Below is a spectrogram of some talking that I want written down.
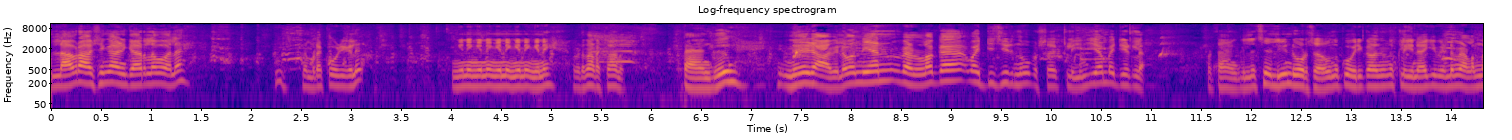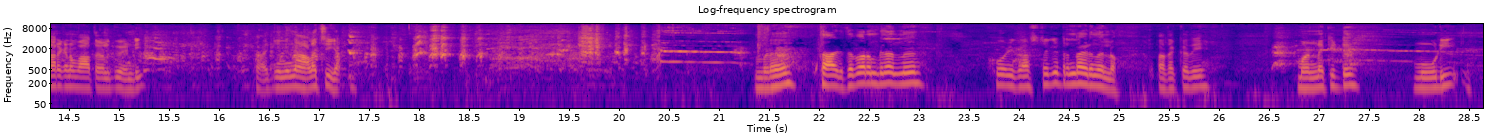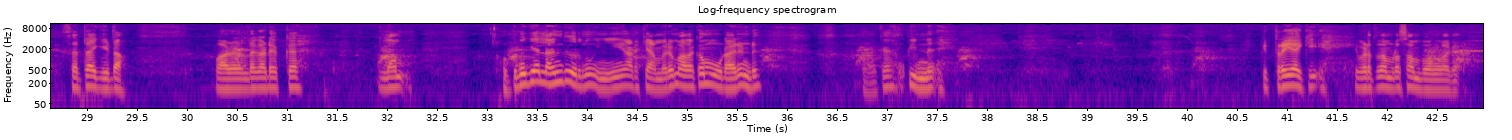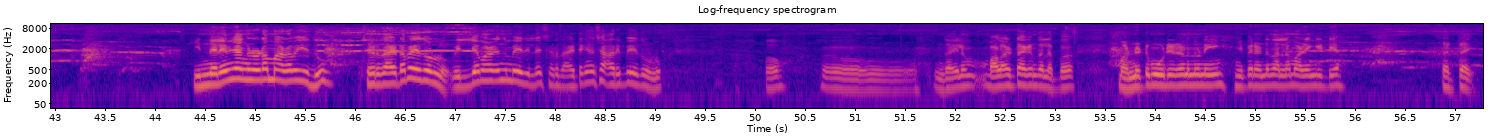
എല്ലാ പ്രാവശ്യം കാണിക്കാറുള്ള പോലെ. നമ്മുടെ കോഴികൾ ഇങ്ങനെ ഇങ്ങനെ ഇങ്ങനെ ഇങ്ങനെ ഇങ്ങനെ ഇവിടെ നടക്കാണ്. ടാങ്ക് ഇന്ന് രാവിലെ വന്ന് ഞാൻ വെള്ളമൊക്കെ വറ്റിച്ചിരുന്നു പക്ഷെ ക്ലീൻ ചെയ്യാൻ പറ്റിയിട്ടില്ല. അപ്പോൾ ടാങ്കിൽ ചെളിയുണ്ട് കുറച്ച്. അതൊന്ന് കോരിക്കളഞ്ഞൊന്ന് ക്ലീൻ ആക്കി വീണ്ടും വെള്ളം നിറക്കണം വാത്തകൾക്ക് വേണ്ടി. ബാക്കി ഇനി നാളെ ചെയ്യാം. നമ്മുടെ താഴത്തെ പറമ്പിൽ അന്ന് കോഴി കാഷ്ടൊക്കെ ഇട്ടിട്ടുണ്ടായിരുന്നല്ലോ. അപ്പം അതൊക്കെ അത് മണ്ണൊക്കെ ഇട്ട് മൂടി സെറ്റാക്കിയിട്ടാ വാഴകളുടെ കടയൊക്കെ എല്ലാം ഒട്ടുമിക്ക എല്ലാം തീർന്നു. ഇനി അടയ്ക്കാൻ വരും അതൊക്കെ മൂടാനുണ്ട്. അതൊക്കെ പിന്നെ ഇത്രയാക്കി ഇവിടുത്തെ നമ്മുടെ സംഭവങ്ങളൊക്കെ. ഇന്നലെയും ഞങ്ങളിവിടെ മഴ പെയ്തു. ചെറുതായിട്ടേ പെയ്തുള്ളൂ. വലിയ മഴയൊന്നും പെയ്തില്ല. ചെറുതായിട്ട് ഇങ്ങനെ ചാറി പെയ്തുള്ളൂ. അപ്പോൾ എന്തായാലും വളം ഇട്ടേക്കുന്നതല്ല? ഇപ്പോൾ മണ്ണിട്ട് മൂടിയിടണമെന്നുണ്ടെങ്കിൽ ഇനിയിപ്പോൾ രണ്ട് നല്ല മഴയും കിട്ടിയ സെറ്റായി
